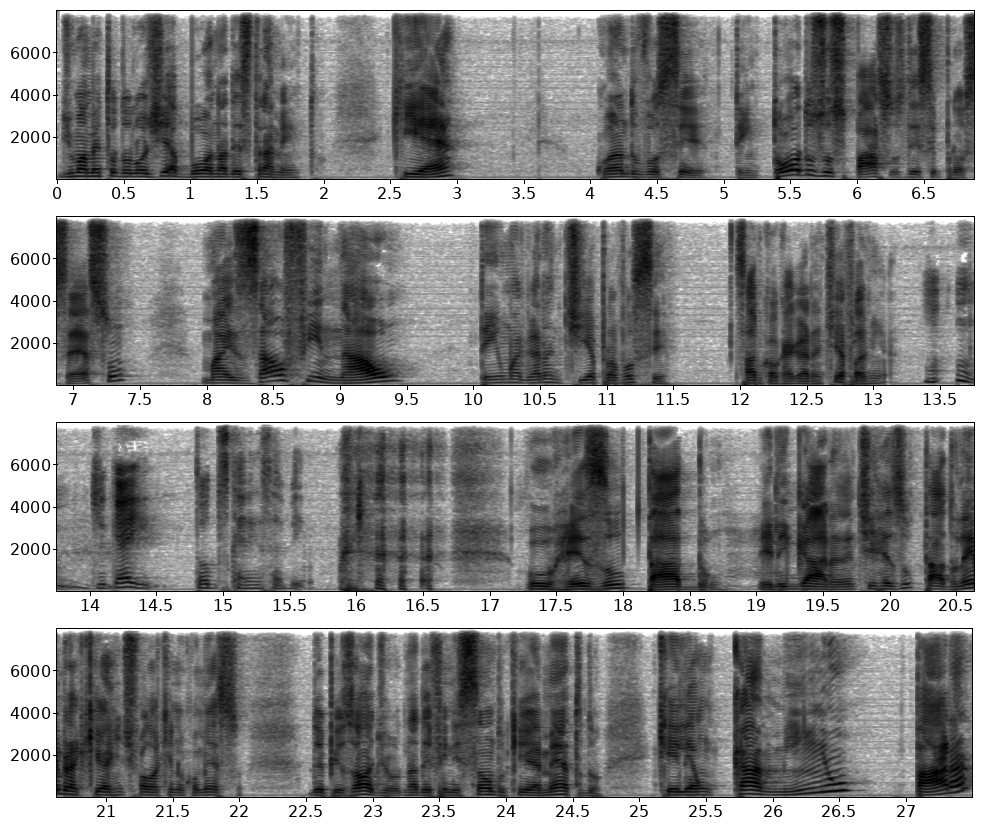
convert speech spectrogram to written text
de uma metodologia boa no adestramento, que é quando você tem todos os passos desse processo, mas ao final tem uma garantia pra você. Sabe qual que é a garantia, Flavinha? Hum, hum, diga aí, todos querem saber. O resultado. Ele garante resultado. Lembra que a gente falou aqui no começo do episódio, na definição do que é método, que ele é um caminho para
